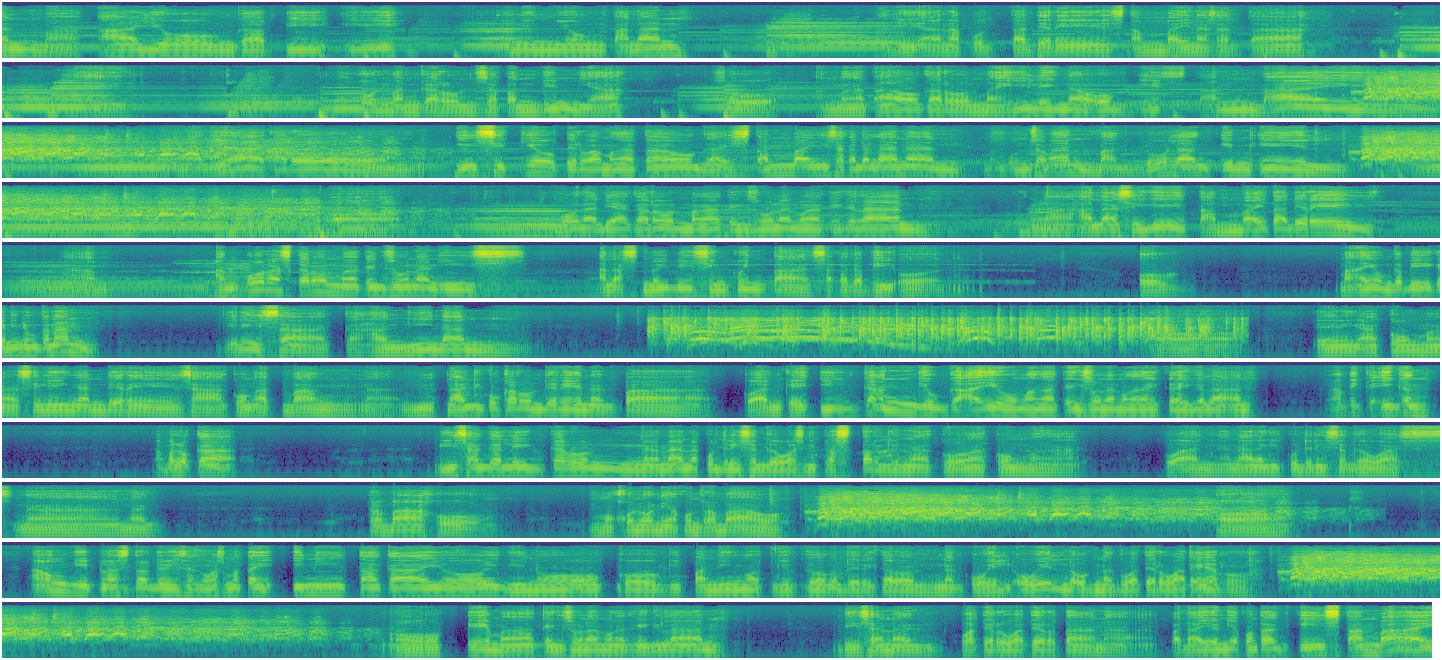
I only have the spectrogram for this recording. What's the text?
kaigsunan, maayong gabi kaninyong tanan. Tania na punta dire, tambay na sa ta. Ay, panahon man karon sa pandemya. So, ang mga tao karon mahilig na og standby. Nadia karon ECQ pero ang mga tao ga standby sa kadalanan magunsa man magdulag email. Oh. Muna diya karon mga kaigsunan mga kaigalaan na hala sige tambay ta dire. Um, ang oras karon mga kaigsunan is alas 9.50 sa kagabion o maayong gabi kaninyong tanan. Diri sa kahanginan. Ining akong mga silingan diri sa akong atbang na nagi ko karon diri nagpa kuan kay igang gyud kaayo mga kaigsunan mga kahigalaan. Grabe ka igang. Kabalo ka Bisa galing karon na nana ko diri sa gawas giplastar gyud na ako ang akong mga kuan nga nalagi ko diri sa gawas nga nag trabaho mo kuno ni akong trabaho oh Aong giplaster diri sa gawas. Matay inita kayo. Oy Ginoo ko gipaningot gyud ko diri karon. Nag oil oil og nag water water Okay mga kaigsunan mga kaigilaan Bisa nag water water ta na padayon gyapon puntag i-standby.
